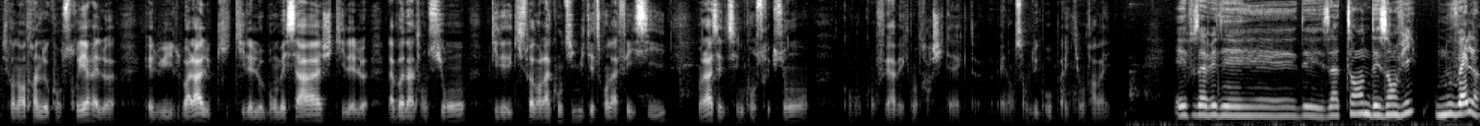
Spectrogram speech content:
puisqu'on est en train de le construire et le et lui voilà qu'il ait le bon message, qu'il ait le, la bonne intention, qu'il qu'il soit dans la continuité de ce qu'on a fait ici. Voilà, c'est une construction qu'on fait avec notre architecte et l'ensemble du groupe avec qui on travaille. Et vous avez des, des, attentes, des envies nouvelles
